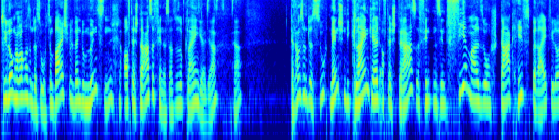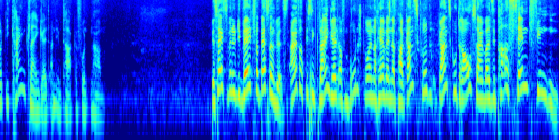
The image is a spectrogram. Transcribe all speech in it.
Psychologen haben noch was untersucht. Zum Beispiel, wenn du Münzen auf der Straße findest, also so Kleingeld, ja, ja dann haben sie untersucht, Menschen, die Kleingeld auf der Straße finden, sind viermal so stark hilfsbereit wie Leute, die kein Kleingeld an dem Tag gefunden haben. Das heißt, wenn du die Welt verbessern willst, einfach ein bisschen Kleingeld auf den Boden streuen, nachher werden ein paar ganz, ganz gut drauf sein, weil sie ein paar Cent finden.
